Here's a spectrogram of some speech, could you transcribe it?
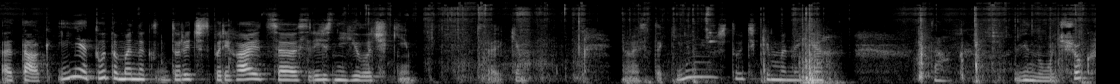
Е, Так, і тут у мене, до речі, зберігаються різні гілочки. Всякі. Ось такі штучки в мене є. Так, віночок.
